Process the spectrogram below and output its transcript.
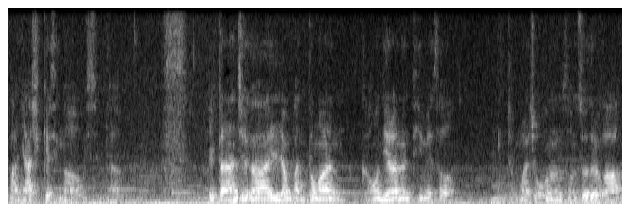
많이 아쉽게 생각하고 있습니다. 일단 제가 1년 반 동안 강원이라는 팀에서 정말 좋은 선수들과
